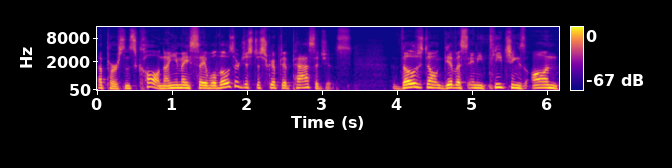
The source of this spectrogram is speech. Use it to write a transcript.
a person's call. Now you may say, well, those are just descriptive passages. Those don't give us any teachings on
